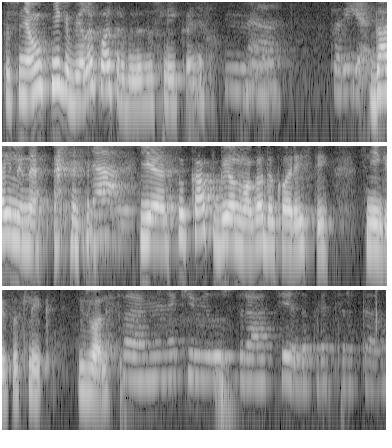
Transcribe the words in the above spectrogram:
Pa su njemu knjige bile potrebne za slikanje? Ne. Stvari je. Da ili ne? Da. Jesu, kako bi on mogao da koristi knjige za slikanje? Izvoli. Pa na nekim ilustracije da precrtava.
